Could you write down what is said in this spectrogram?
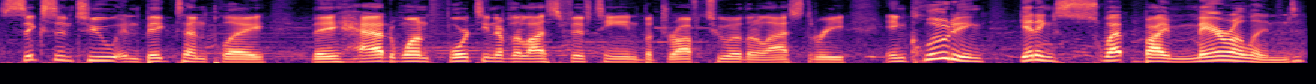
six and two in Big Ten play. They had won 14 of their last 15, but dropped two of their last three, including getting swept by Maryland.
